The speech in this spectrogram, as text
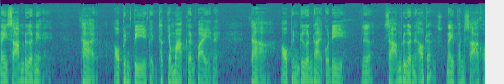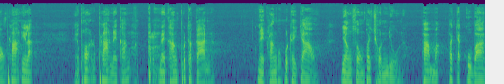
ในสามเดือนเนี่ยถ้าเอาเป็นปีก็ชักจะมากเกินไปนะถ้า เอาเป็นเดือนได้ก็ดีหรือสามเดือนเอาถ้าในพรรษาของพระนี่ละเพราะพระในครั้งในครั้งพุทธกาลในครั้งพระพุทธเจ้ายังทรงพระชนอยู่ พระพระจักกูบาล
